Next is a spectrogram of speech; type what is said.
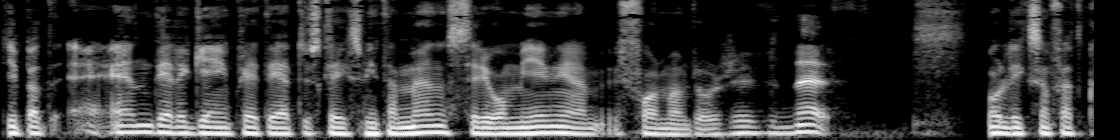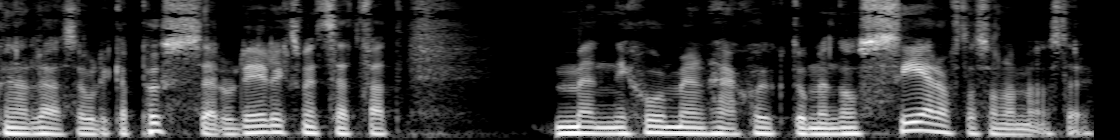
typ att en del i gameplayet är att du ska liksom hitta mönster i omgivningen i form av då runor. Och liksom för att kunna lösa olika pussel. Och det är liksom ett sätt för att människor med den här sjukdomen, de ser ofta sådana mönster.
